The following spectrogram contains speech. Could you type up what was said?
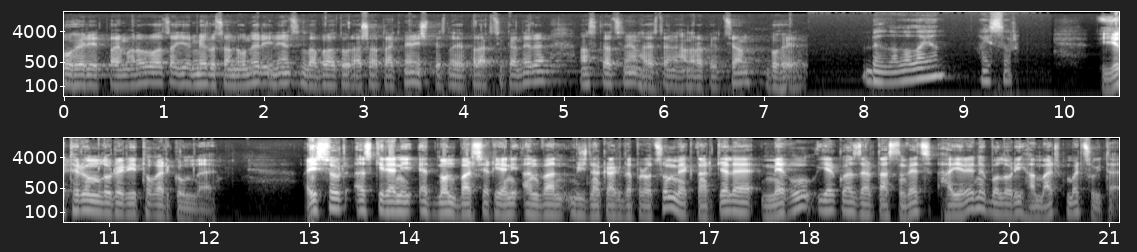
բուհերի հետ պայմանավորված է եւ մեր ուսանողները իրենց լաբորատոր աշխատանքները, ինչպես նաեւ պրակտիկաները անցկացնեն Հայաստանի Հանրապետության բուհերը։ Բելլալալայան այսօր։ Եթերում լուրերի թողարկումն է։ Այսօր Ասկերյանի Էդմոն Բարսեղյանի անվան միջնակարգ դպրոցում մեկնարկել է Մեղու 2016 հայերենը բոլորի համար մրցույթը։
